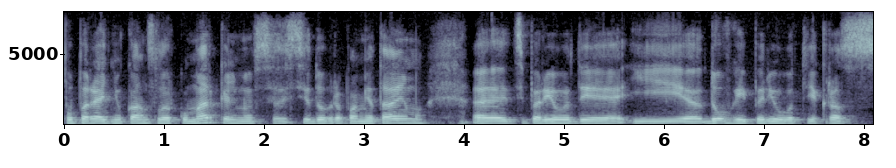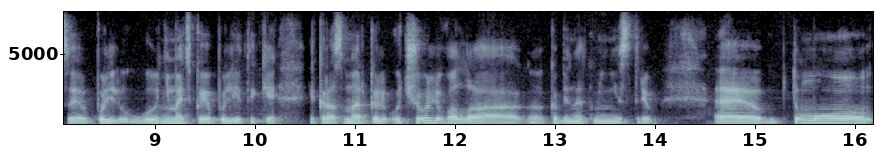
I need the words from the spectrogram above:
попередню канцлерку Меркель. Ми всі, добре пам'ятаємо ці періоди, і довгий період якраз німецької політики, якраз Меркель очолювала кабінет міністрів. Е, Тому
